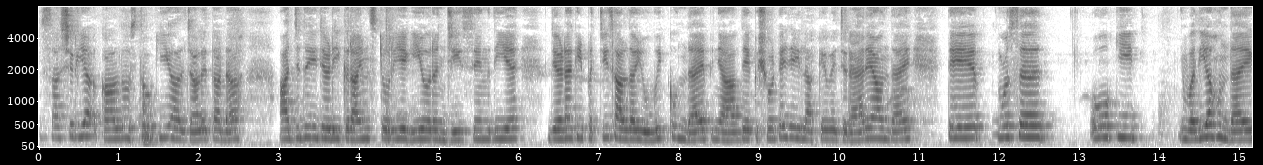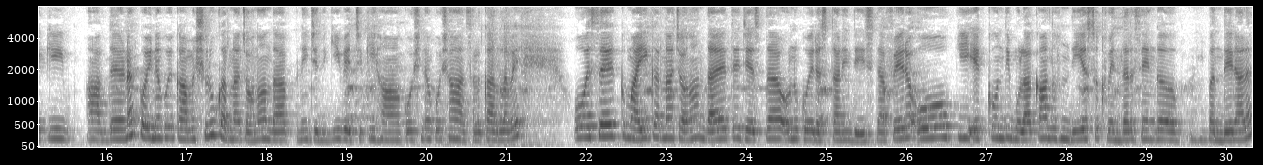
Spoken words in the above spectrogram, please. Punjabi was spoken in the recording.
ਸਤਿ ਸ਼੍ਰੀ ਅਕਾਲ ਦੋਸਤੋ, ਕੀ ਹਾਲ ਚਾਲ ਹੈ ਤੁਹਾਡਾ? ਅੱਜ ਦੀ ਜਿਹੜੀ ਕ੍ਰਾਈਮ ਸਟੋਰੀ ਹੈਗੀ ਉਹ ਰਣਜੀਤ ਸਿੰਘ ਦੀ ਹੈ, ਜਿਹੜਾ ਕਿ 25 ਸਾਲ ਦਾ ਯੁਵਕ ਹੁੰਦਾ ਹੈ, ਪੰਜਾਬ ਦੇ ਇੱਕ ਛੋਟੇ ਜਿਹੇ ਇਲਾਕੇ ਵਿੱਚ ਰਹਿ ਰਿਹਾ ਹੁੰਦਾ ਹੈ ਤੇ ਉਸ ਉਹ ਕੀ ਵਧੀਆ ਹੁੰਦਾ ਹੈ ਕਿ ਆਪਦਾ ਨਾ ਕੋਈ ਨਾ ਕੋਈ ਕੰਮ ਸ਼ੁਰੂ ਕਰਨਾ ਚਾਹੁੰਦਾ ਹੁੰਦਾ ਆਪਣੀ ਜ਼ਿੰਦਗੀ ਵਿੱਚ ਕਿ ਹਾਂ ਕੁਛ ਨਾ ਕੁਛ ਹਾਸਲ ਕਰ ਲਵੇ। ਉਹ ਇਸੇ ਕਮਾਈ ਕਰਨਾ ਚਾਹੁੰਦਾ ਹੁੰਦਾ ਹੈ ਤੇ ਜਿਸ ਦਾ ਉਹਨੂੰ ਕੋਈ ਰਸਤਾ ਨਹੀਂ ਦਿਸਦਾ ਫਿਰ ਉਹ ਕੀ ਇੱਕ ਉਹਦੀ ਮੁਲਾਕਾਤ ਹੁੰਦੀ ਹੈ ਸੁਖਵਿੰਦਰ ਸਿੰਘ ਬੰਦੇ ਨਾਲ,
